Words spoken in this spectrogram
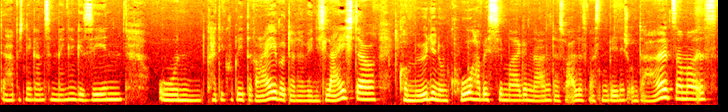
Da habe ich eine ganze Menge gesehen. Und Kategorie 3 wird dann ein wenig leichter. Komödien und Co. habe ich sie mal genannt, also alles, was ein wenig unterhaltsamer ist.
